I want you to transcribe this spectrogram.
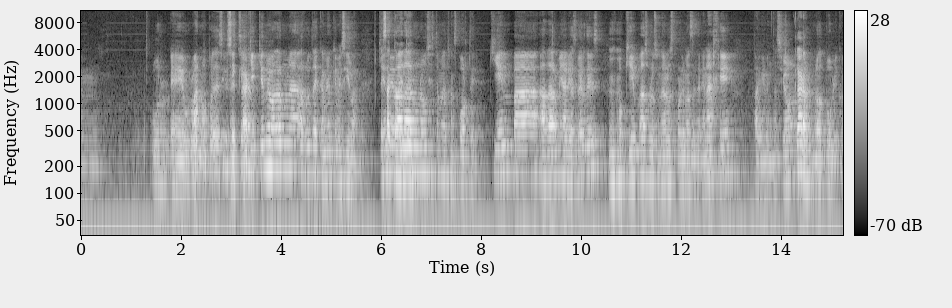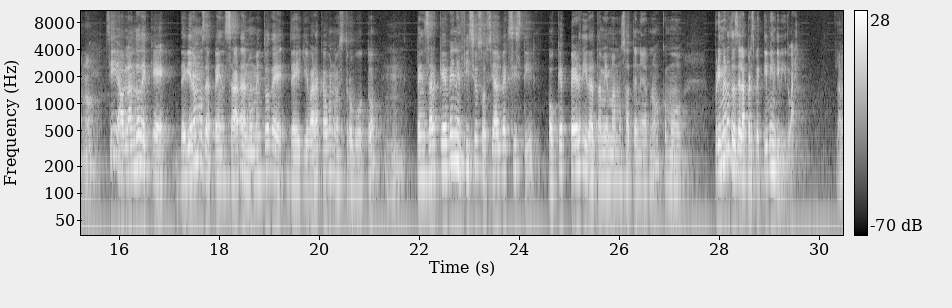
eh, urbano, puede decirse? Sí, claro. ¿Quién, me va a dar una ruta de camión que me sirva? ¿Quién me va a dar un nuevo sistema de transporte? ¿Quién va a darme áreas verdes? ¿O quién va a solucionar los problemas de drenaje? pavimentación, claro. público, ¿no? Sí, hablando de que debiéramos de pensar al momento de, llevar a cabo nuestro voto, pensar qué beneficio social va a existir o qué pérdida también vamos a tener, ¿no? Como, primero desde la perspectiva individual.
